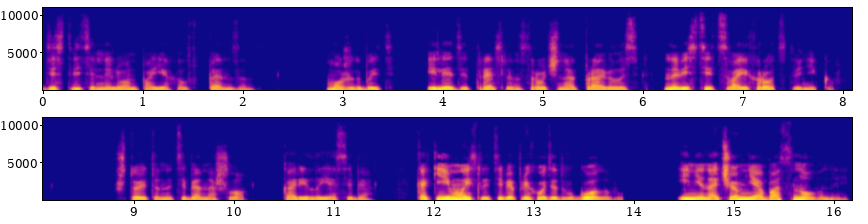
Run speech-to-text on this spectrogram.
Действительно ли он поехал в Пензанс? Может быть, и леди Треслин срочно отправилась навестить своих родственников? Что это на тебя нашло? — корила я себя какие мысли тебе приходят в голову, и ни на чем не обоснованные.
